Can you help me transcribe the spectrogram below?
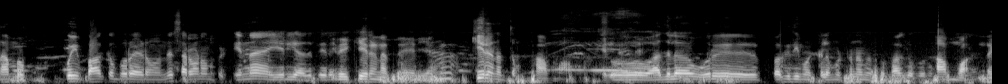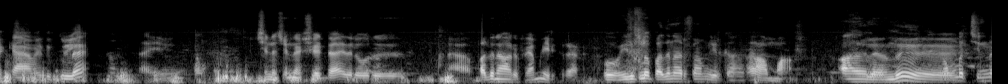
நம்ம போய் பார்க்க போற இடம் வந்து சரவணம்பட்டி என்ன ஏரியா அது பேரு? இது கீரணத்த ஏரியா. கீரநத்தம் ஆமா. ஸோ அதுல ஒரு பகுதி மக்களை மட்டும் நம்ம இப்போ பார்க்க போறோம். ஆமா இந்த கே இதுக்குள்ள சின்ன சின்ன ஷெட்டா இதுல ஒரு பதினாறு ஃபேமிலி இருக்கிறாங்க. ஓ இதுக்குள்ள பதினாறு ஃபேமிலி இருக்காங்க ஆமா. அதுல வந்து ரொம்ப சின்ன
